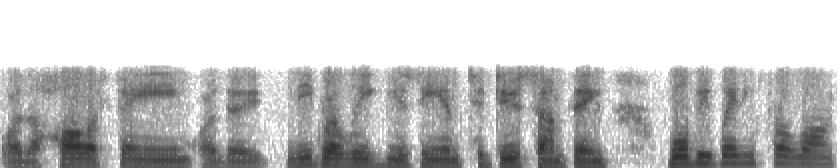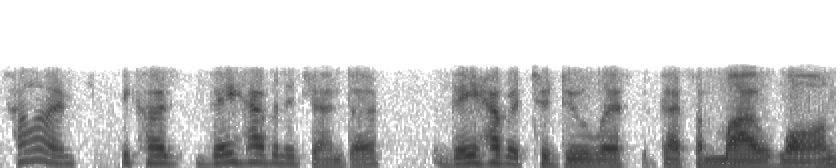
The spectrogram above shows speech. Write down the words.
or the Hall of Fame or the Negro League Museum to do something, we'll be waiting for a long time because they have an agenda they have a to do list that's a mile long.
